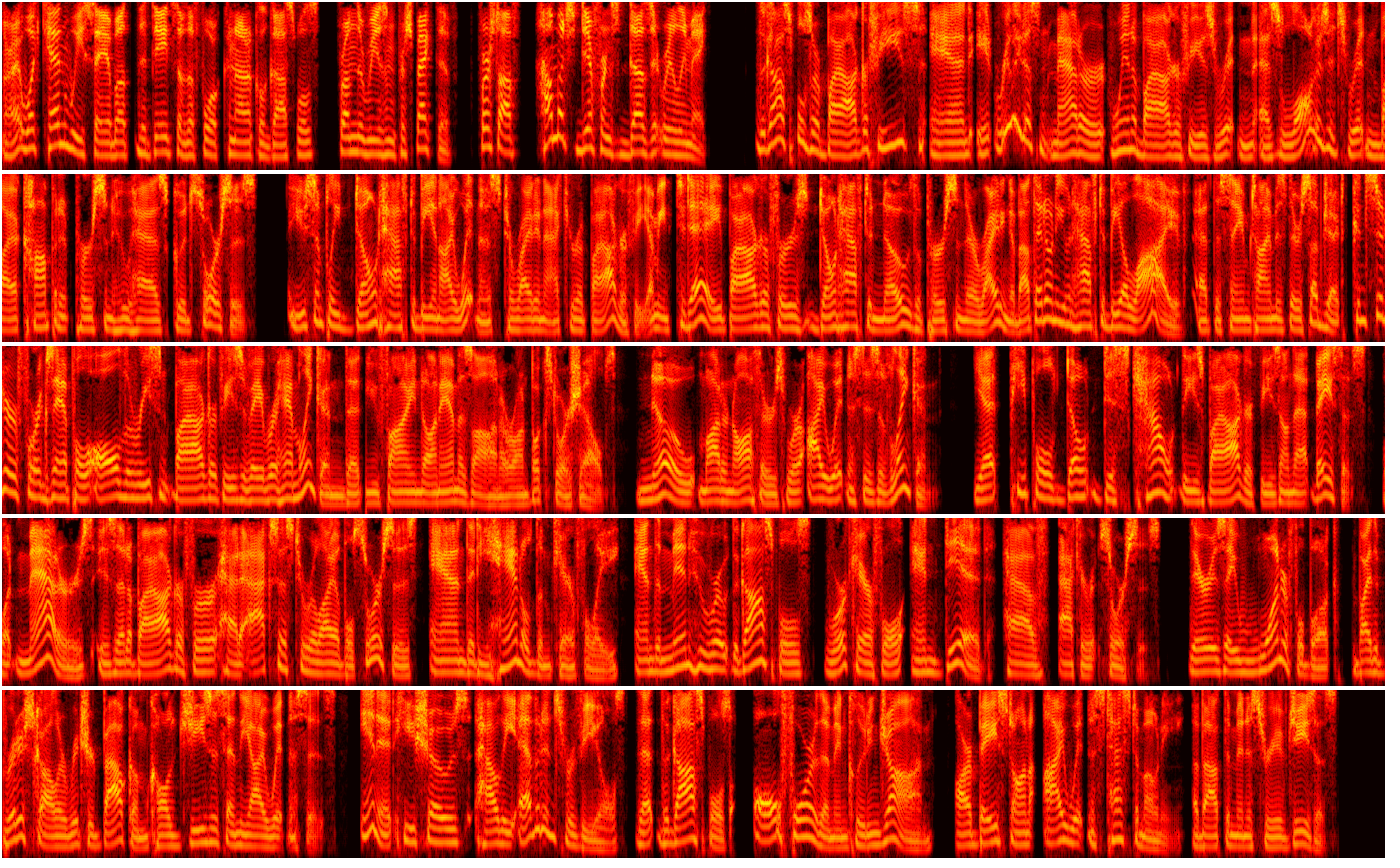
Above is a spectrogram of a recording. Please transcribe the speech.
All right, what can we say about the dates of the four canonical gospels from the reason perspective? First off, how much difference does it really make? The Gospels are biographies, and it really doesn't matter when a biography is written as long as it's written by a competent person who has good sources. You simply don't have to be an eyewitness to write an accurate biography. I mean, today, biographers don't have to know the person they're writing about. They don't even have to be alive at the same time as their subject. Consider, for example, all the recent biographies of Abraham Lincoln that you find on Amazon or on bookstore shelves. No modern authors were eyewitnesses of Lincoln. Yet people don't discount these biographies on that basis. What matters is that a biographer had access to reliable sources and that he handled them carefully. And the men who wrote the Gospels were careful and did have accurate sources. There is a wonderful book by the British scholar Richard Bauckham called Jesus and the Eyewitnesses. In it, he shows how the evidence reveals that the Gospels, all four of them, including John, are based on eyewitness testimony about the ministry of Jesus.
